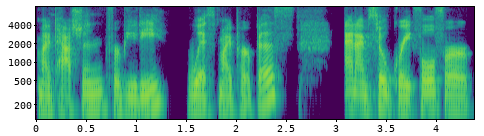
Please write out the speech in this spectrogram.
my passion for beauty with my purpose. And I'm so grateful for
